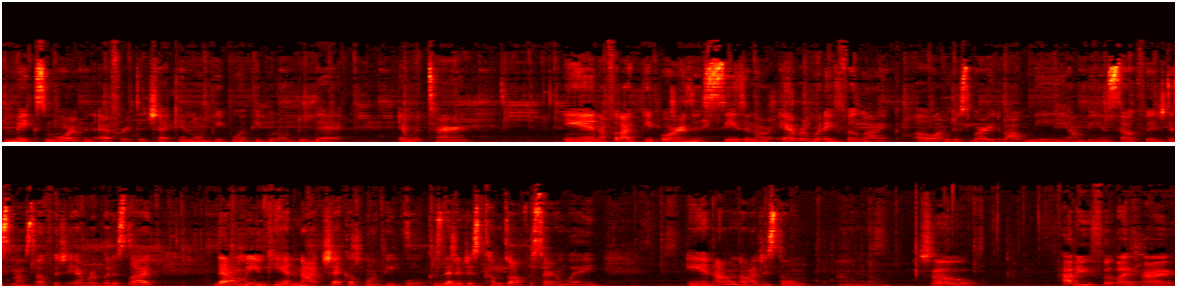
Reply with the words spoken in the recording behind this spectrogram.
who makes more of an effort to check in on people, and people don't do that in return. And I feel like people are in this season or era where they feel like, oh, I'm just worried about me. I'm being selfish. This is my selfish era. But it's like, that don't mean you can't not check up on people because then it just comes off a certain way. And I don't know. I just don't. I don't know. So, how do you feel like? All right.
